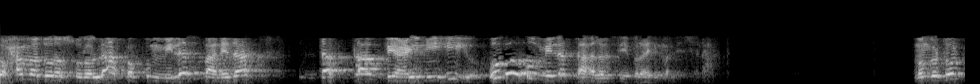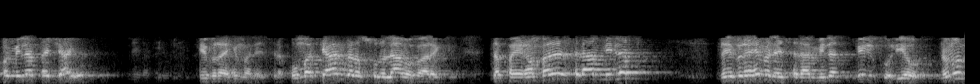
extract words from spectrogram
محمد رسول الله په کوم ملت باندې دا دقه بعینه هو هو ملت حضرت ابراهيم عليه السلام موږ ټول په ملت اچایو ابراهيم عليه السلام امتيان د رسول الله مبارک د پیغمبر اسلام ملت د ابراهيم عليه السلام ملت بالکل یو نو موږ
